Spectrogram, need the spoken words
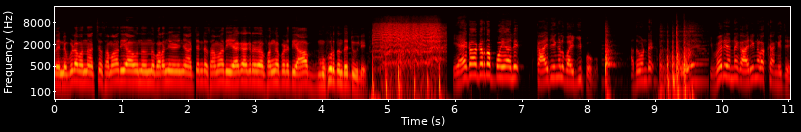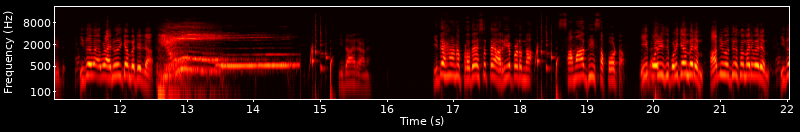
പിന്നെ ഇവിടെ വന്ന അച്ഛൻ സമാധിയാവുന്നതെന്ന് പറഞ്ഞു കഴിഞ്ഞാൽ അച്ഛന്റെ സമാധി ഏകാഗ്രത ഭംഗപ്പെടുത്തി ആ മുഹൂർത്തം തെറ്റൂലേ? ഏകാഗ്രത പോയാൽ കാര്യങ്ങൾ വൈകിപ്പോകും. അതുകൊണ്ട് ഇവർ തന്നെ കാര്യങ്ങളൊക്കെ അങ്ങ് ചെയ്ത്. ഇത് ഇവിടെ അനുവദിക്കാൻ പറ്റില്ല. ഇതാരാണ്? ഇദ്ദേഹമാണ് പ്രദേശത്തെ അറിയപ്പെടുന്ന സമാധി സപ്പോർട്ടർ. ഈ പോലീസ് പൊളിക്കാൻ വരും. ആർ ഡി ഉദ്യോഗസ്ഥന്മാർ വരും. ഇത്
